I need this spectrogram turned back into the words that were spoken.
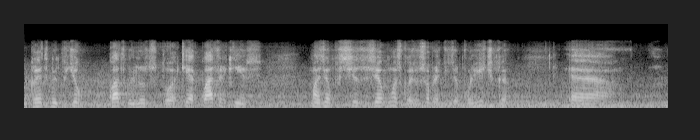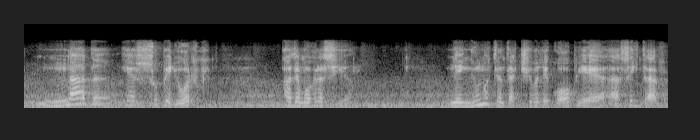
o Cleiton me pediu quatro minutos, estou aqui a quatro e quinze, mas eu preciso dizer algumas coisas sobre a crise política. É, nada é superior à democracia nenhuma tentativa de golpe é aceitável.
